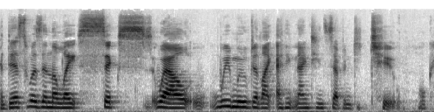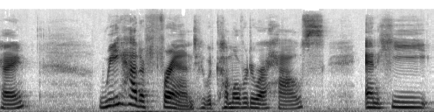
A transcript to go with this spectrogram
This was in the late six. Well, we moved in like I think 1972. Okay, we had a friend who would come over to our house, and he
